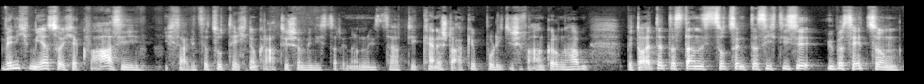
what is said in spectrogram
wenn ich mehr solcher quasi, ich sage jetzt dazu technokratischer Ministerinnen und Minister habe, die keine starke politische Verankerung haben, bedeutet das dann sozusagen, dass ich diese Übersetzung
